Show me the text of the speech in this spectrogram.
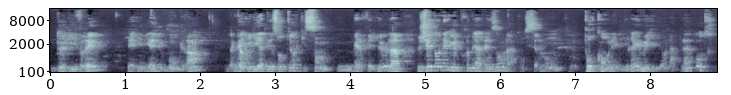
de livrets et il y a du bon grain. Mais il y a des auteurs qui sont merveilleux. Là, j'ai donné une première raison là concernant pourquoi on les lirait, mais il y en a plein d'autres.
